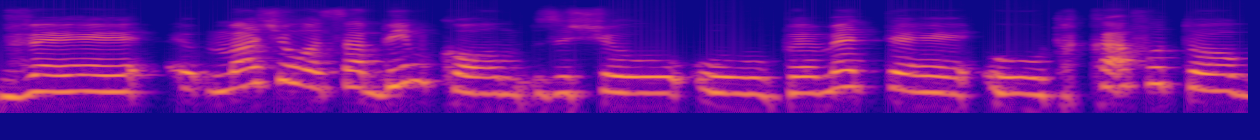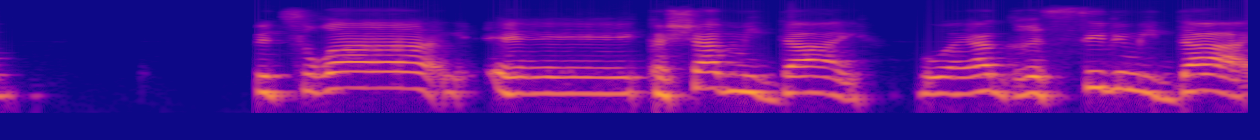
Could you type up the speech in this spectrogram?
ומה שהוא עשה במקום זה שהוא באמת, אה, הוא תקף אותו בצורה אה, קשה מדי, הוא היה אגרסיבי מדי,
